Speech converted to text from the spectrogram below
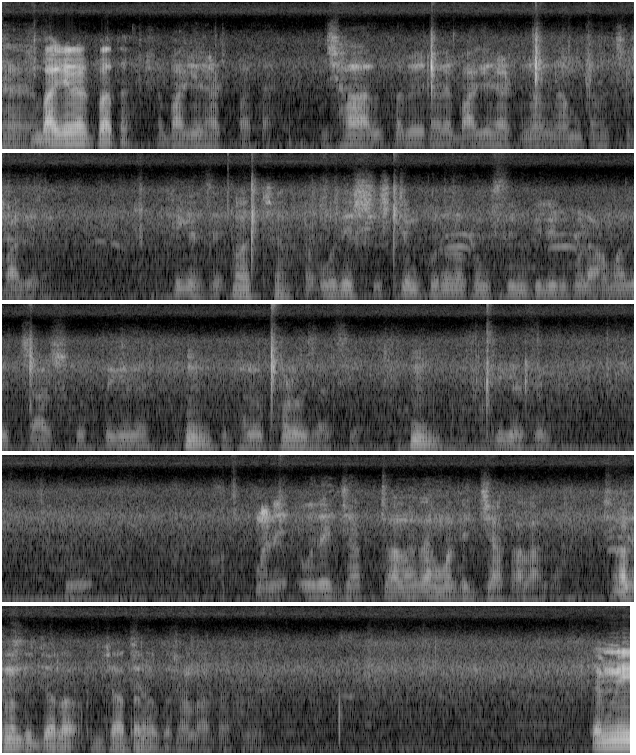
হ্যাঁ। বাগেরহাট পাতা? বাগেরহাট পাতা। ঝাল তবে এটা বাগেরহাট না নামটা হচ্ছে বাগেরহাট ঠিক আছে? আচ্ছা। ওদের সিস্টেম কোনো রকম সিম্পলের উপরে আমাদের চাষ করতে গেলে ভালো খরচ আছে। ঠিক আছে? তো মানে ওদের জাতটা আলাদা আমাদের জাত আলাদা আপনাদের জ্বালা জাত আলাদা আলাদা। এমনি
